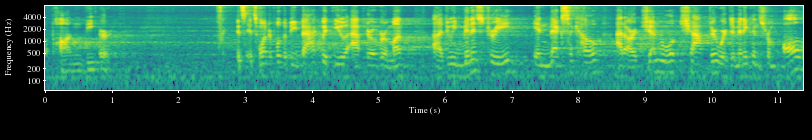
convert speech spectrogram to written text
upon the earth. It's, it's wonderful to be back with you after over a month uh, doing ministry in Mexico at our general chapter, where Dominicans from all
